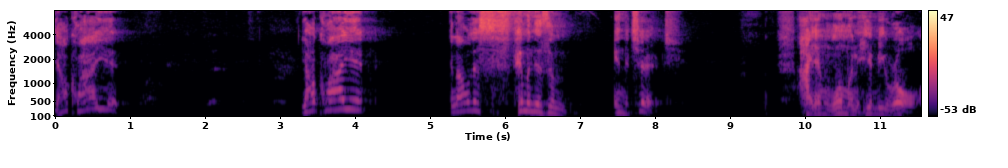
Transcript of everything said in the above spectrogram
Y'all quiet. Y'all quiet. And all this feminism in the church. I am woman, hear me roar.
